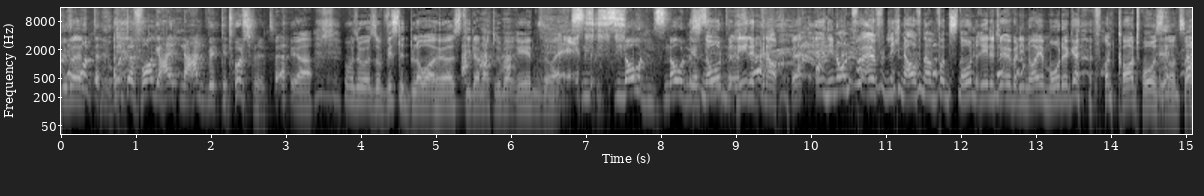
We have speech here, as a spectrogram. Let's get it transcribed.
über, Unter, unter vorgehaltener Hand wird getuschelt. ja, wo du so Whistleblower hörst, die da noch drüber reden, so. Snowden, Snowden. Snowden das. redet, genau. äh, In den unveröffentlichten Aufnahmen von Snowden redet er über die neue Mode von Korthosen und so.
